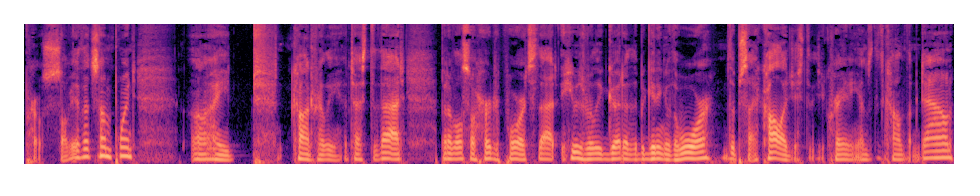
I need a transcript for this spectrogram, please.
pro-Soviet at some point, I can't really attest to that, but I've also heard reports that he was really good at the beginning of the war, the psychologist of the Ukrainians that calmed them down,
